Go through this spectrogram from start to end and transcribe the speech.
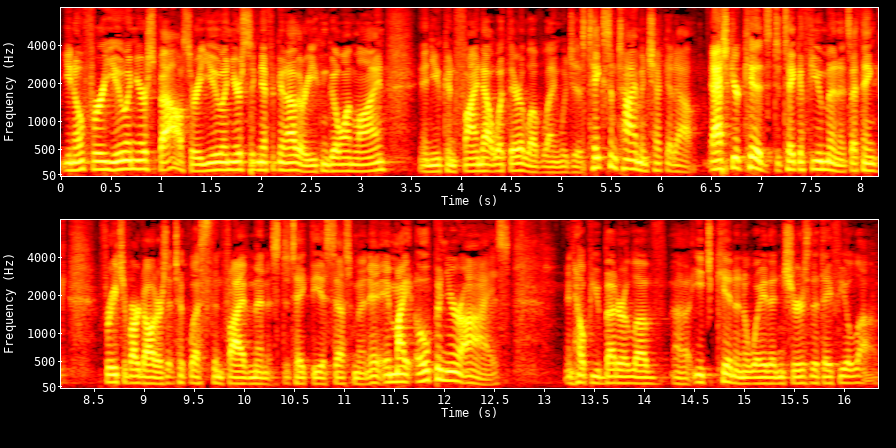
you know, for you and your spouse or you and your significant other. You can go online and you can find out what their love language is. Take some time and check it out. Ask your kids to take a few minutes. I think for each of our daughters, it took less than five minutes to take the assessment. It, it might open your eyes and help you better love uh, each kid in a way that ensures that they feel loved.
